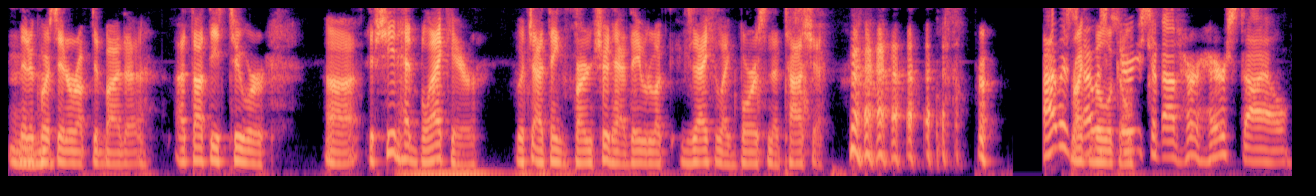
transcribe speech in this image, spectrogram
Then of Mhm. course interrupted by the. I thought these two were. Uh, if she had had black hair, which I think Byrne should have, they would look exactly like Boris and Natasha. I was I was curious about her hairstyle,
